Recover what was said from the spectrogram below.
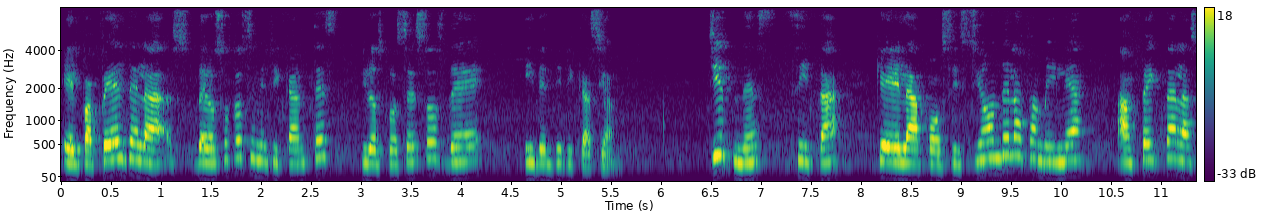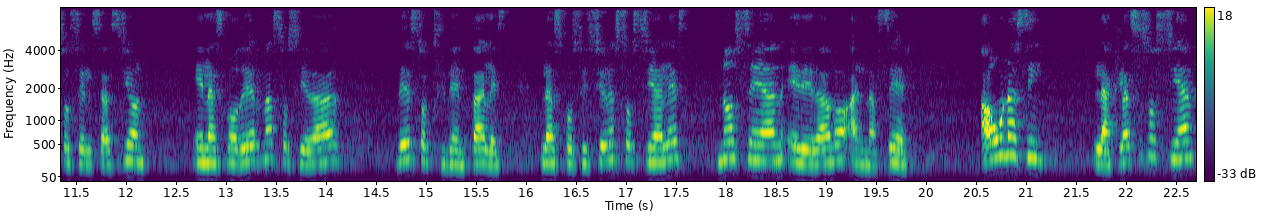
el papel de, de los otros significantes y los procesos de identificación. Gitnes cita que la posición de la familia afecta la socialización. En las modernas sociedades occidentales, las posiciones sociales no se han heredado al nacer. Aún así, la clase social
